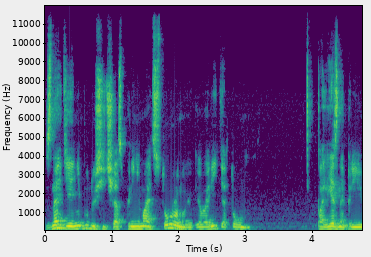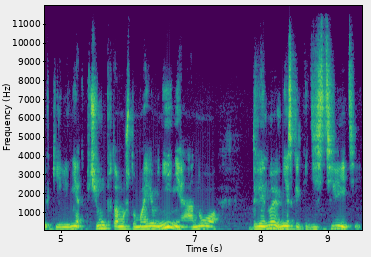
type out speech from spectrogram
Знаете, я не буду сейчас принимать сторону и говорить о том, полезной прививки или нет. Почему? Потому что мое мнение, оно длиной в несколько десятилетий,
